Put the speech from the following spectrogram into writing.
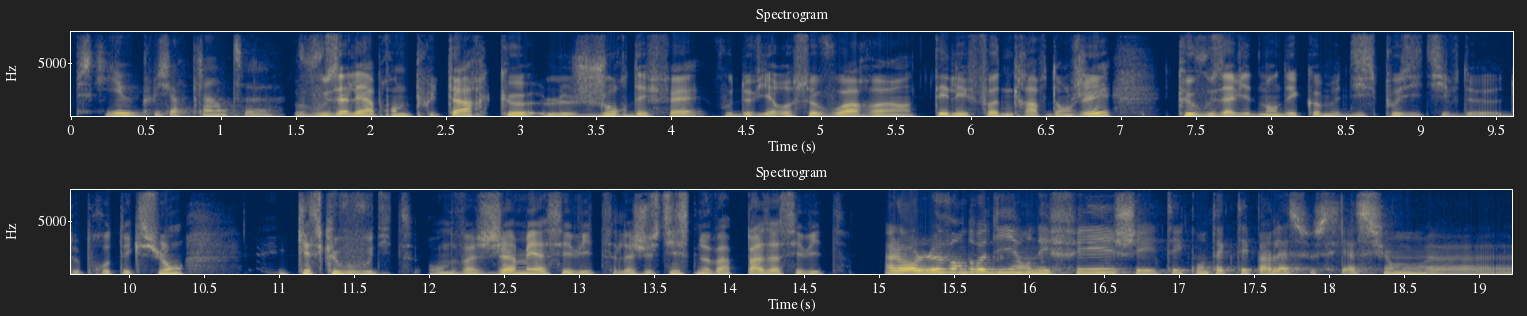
puisqu'il y a eu plusieurs plaintes. Vous allez apprendre plus tard que le jour des faits, vous deviez recevoir un téléphone grave danger que vous aviez demandé comme dispositif de, protection. Qu'est-ce que vous vous dites? On ne va jamais assez vite? La justice ne va pas assez vite? Alors le vendredi, en effet, j'ai été contactée par l'association euh,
